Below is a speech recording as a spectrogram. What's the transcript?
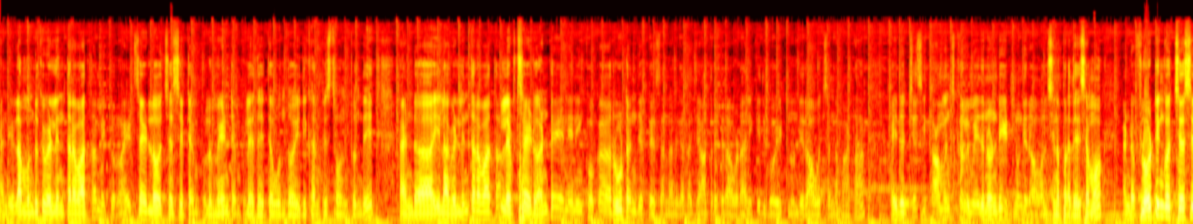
అండ్ ఇలా ముందుకు వెళ్ళిన తర్వాత మీకు రైట్ సైడ్లో వచ్చేసి టెంపుల్ మెయిన్ టెంపుల్ ఏదైతే ఉందో ఇది కనిపిస్తూ ఉంటుంది. అండ్ ఇలా వెళ్ళిన తర్వాత లెఫ్ట్ సైడ్ అంటే నేను ఇంకొక రూట్ అని చెప్పేసి అన్నాను కదా జాతరకి రావడానికి ఇదిగో ఇటు నుండి రావచ్చు అన్నమాట. ఇది వచ్చేసి కామంచికల్ మీద నుండి ఇటు నుండి రావాల్సిన ప్రదేశము. అండ్ ఫ్లోటింగ్ వచ్చేసి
